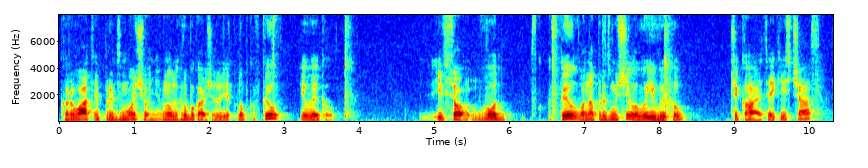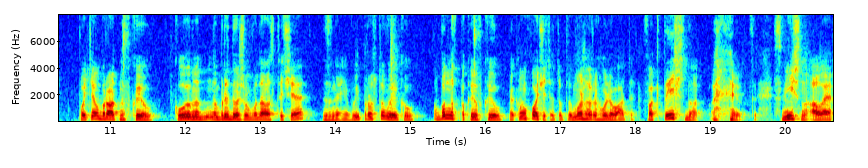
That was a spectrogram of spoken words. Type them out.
керувати предзмочуванням. Ну, грубо кажучи, тут є кнопка вкил і викил. І все. Вод вкил, вона предзмочила, ви її викил. Чекаєте якийсь час, потім обратно вкил. Коли вам набридло, що вода вас тече з неї, ви просто викил. Або навпаки вкил, як вам хочеться, тобто можна регулювати. Фактично, це смішно, але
